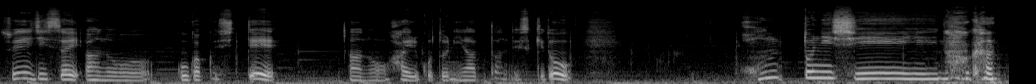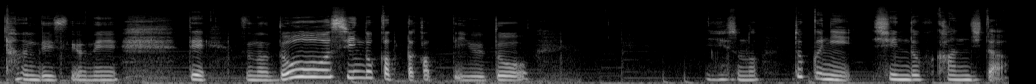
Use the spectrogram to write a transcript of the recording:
それで実際あの合格してあの入ることになったんですけど本当にしんどかったんですよね。でそのどうしんどかったかっていうと、ね、その特にしんどく感じた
